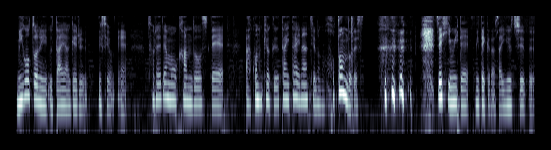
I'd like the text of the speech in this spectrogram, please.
見事に歌い上げるんですよね。それでも感動してあこの曲歌いたいなっていうのがほとんどです。ぜひ見てみてください YouTube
